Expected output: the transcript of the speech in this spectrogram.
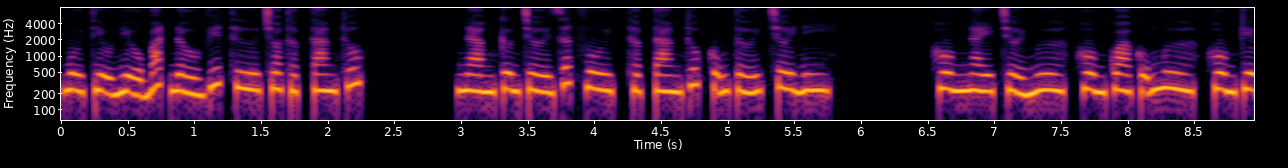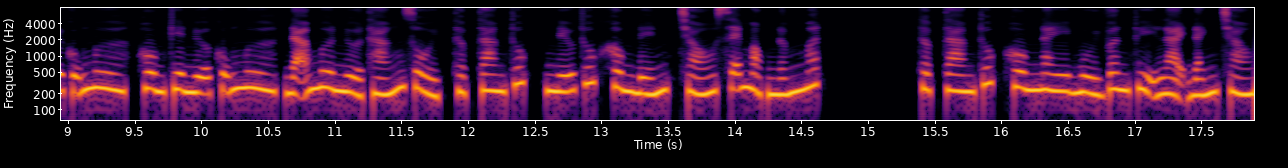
bùi tiểu điều bắt đầu viết thư cho thập tam thúc. Nam Cương chơi rất vui, thập tam thúc cũng tới chơi đi. Hôm nay trời mưa, hôm qua cũng mưa, hôm kia cũng mưa, hôm kia nữa cũng mưa, đã mưa nửa tháng rồi, thập tam thúc, nếu thúc không đến, cháu sẽ mọc nấm mất. Thập tam thúc hôm nay Bùi Vân Thụy lại đánh cháu.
